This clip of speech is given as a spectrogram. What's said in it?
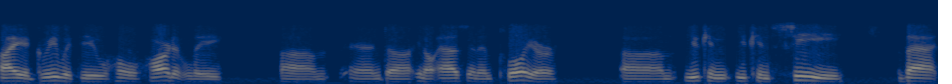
I I agree with you wholeheartedly um, and uh, you know, as an employer, um, you can you can see that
